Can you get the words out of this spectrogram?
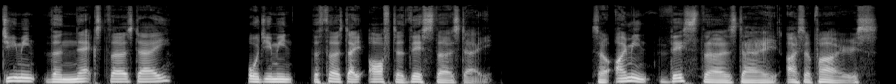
do you mean the next Thursday, or do you mean the Thursday after this Thursday? So I mean this Thursday, I suppose.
